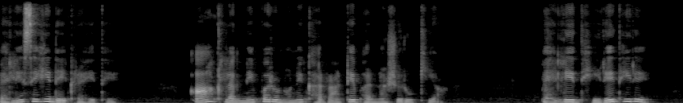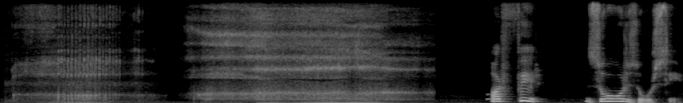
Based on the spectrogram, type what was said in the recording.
पहले से ही देख रहे थे। आँख लगने पर उन्होंने खर्राटे भरना शुरू किया। पहले धीरे धीरे और फिर ज़ोर ज़ोर से।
